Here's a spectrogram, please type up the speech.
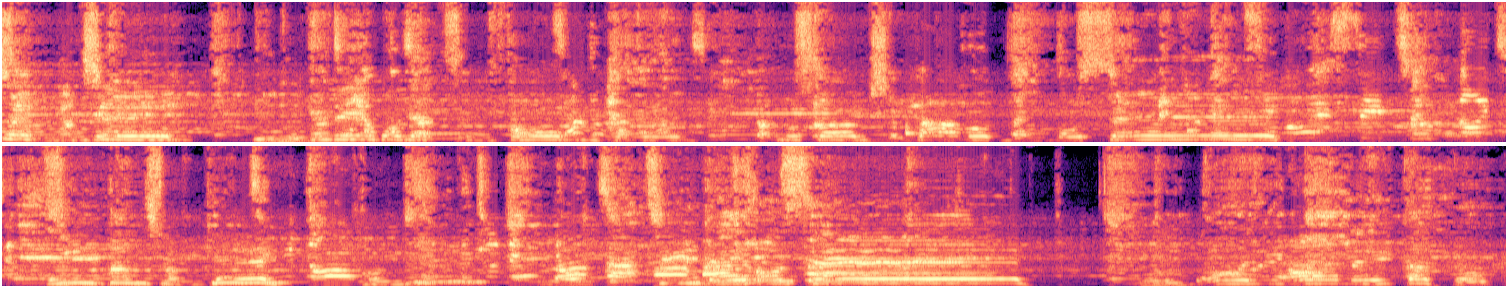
难舍难沿途同与你有过一段风景，等到相随也没名姓，平淡人生会是旧爱情，我你让我真天地看星。谁爱我未得到便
